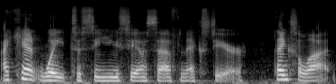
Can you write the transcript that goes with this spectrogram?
I can't wait to see UCSF next year. Thanks a lot.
